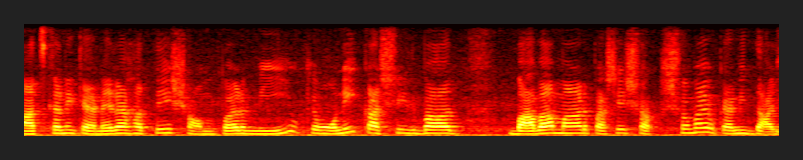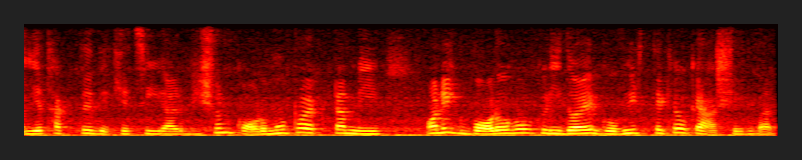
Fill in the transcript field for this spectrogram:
মাঝখানে ক্যামেরা হাতে, শম্পার মেয়ে, ওকে অনেক আশীর্বাদ। বাবা মার পাশে সবসময় ওকে আমি দাঁড়িয়ে থাকতে দেখেছি। আর ভীষণ কর্মঠ একটা মেয়ে, অনেক বড় হোক, হৃদয়ের গভীর থেকে ওকে আশীর্বাদ।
